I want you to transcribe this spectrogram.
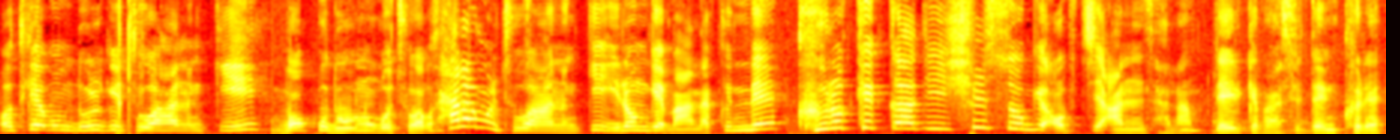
어떻게 보면 놀기 좋아하는 끼 먹고 노는 거 좋아하고 사람을 좋아하는 끼 이런 게 많아. 근데 그렇게까지 실속이 없지 않은 사람? 내 이렇게 봤을 땐 그래.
